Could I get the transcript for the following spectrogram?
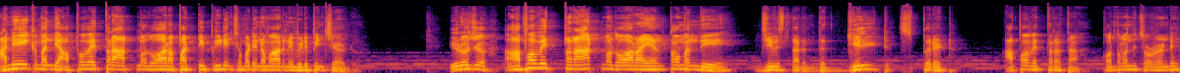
అనేక మంది అపవిత్ర ఆత్మ ద్వారా పట్టి పీడించబడిన వారిని విడిపించాడు. ఈరోజు అపవిత్ర ఆత్మ ద్వారా ఎంతోమంది జీవిస్తారు ద గిల్ట్ స్పిరిట్ అపవిత్రత. కొంతమంది చూడండి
